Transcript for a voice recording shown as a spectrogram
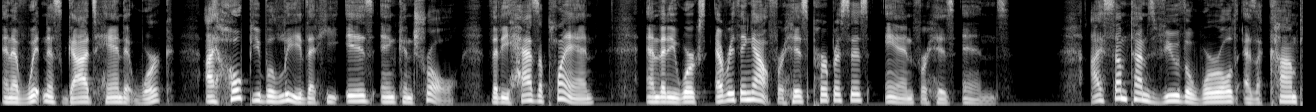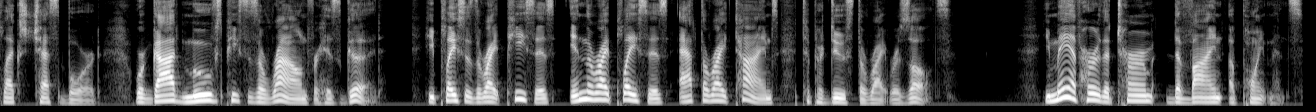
and have witnessed God's hand at work, I hope you believe that He is in control, that He has a plan, and that He works everything out for His purposes and for His ends. I sometimes view the world as a complex chessboard where God moves pieces around for his good. He places the right pieces in the right places at the right times to produce the right results. You may have heard the term divine appointments,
